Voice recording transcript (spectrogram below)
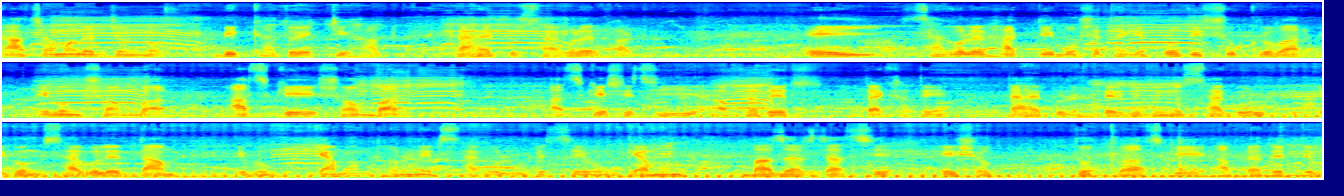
কাঁচামালের জন্য বিখ্যাত একটি হাট। তাহেরপুর ছাগলের হাট। এই ছাগলের হাটটি বসে থাকে প্রতি শুক্রবার এবং সোমবার। আজকে সোমবার আজকে এসেছি আপনাদের দেখাতে তাহেরপুর হাটের বিভিন্ন ছাগল এবং ছাগলের দাম এবং কেমন ধরনের ছাগল উঠেছে এবং কেমন বাজার যাচ্ছে এইসব তথ্য আজকে আপনাদের দেব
